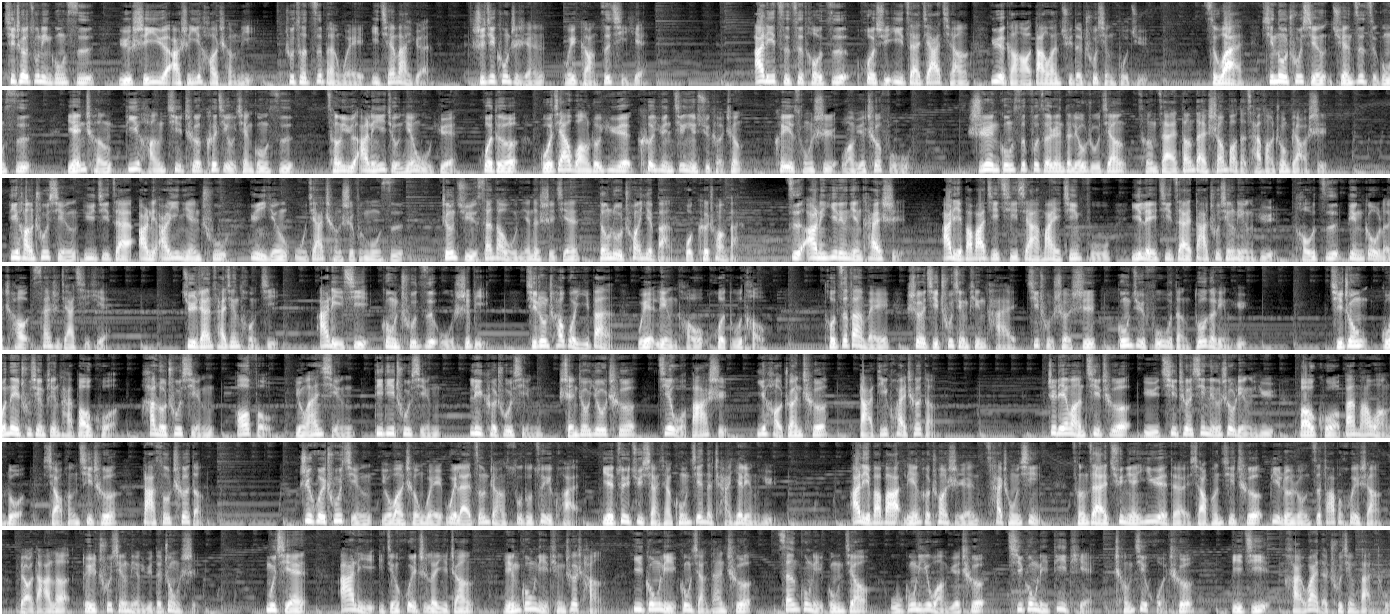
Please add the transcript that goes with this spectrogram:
汽车租赁公司于十一月二十一号成立，注册资本为一千万元，实际控制人为港资企业。阿里此次投资或许意在加强粤港澳大湾区的出行布局。此外，心动出行全资子公司盐城低航汽车科技有限公司曾于二零一九年五月。获得国家网络预约客运经营许可证，可以从事网约车服务。时任公司负责人的刘如江曾在《当代商报》的采访中表示，低航出行预计在二零二一年初运营五家城市分公司，争取三到五年的时间登陆创业板或科创板。自二零一零年开始，阿里巴巴及旗下蚂蚁金服已累计在大出行领域投资并购了超三十家企业。据然财经统计，阿里系共出资五十笔。其中超过一半为领投或独投，投资范围涉及出行平台、基础设施、工具服务等多个领域。其中，国内出行平台包括哈罗出行、ofo、永安行、滴滴出行、立刻出行、神州优车、接我巴士、一号专车、打的快车等。智联网汽车与汽车新零售领域包括斑马网络、小鹏汽车、大搜车等。智慧出行有望成为未来增长速度最快也最具想象空间的产业领域。阿里巴巴联合创始人蔡崇信曾在去年一月的小鹏汽车 B 轮融资发布会上表达了对出行领域的重视。目前，阿里已经绘制了一张零公里停车场、一公里共享单车、三公里公交、五公里网约车、七公里地铁、城际火车以及海外的出行版图。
